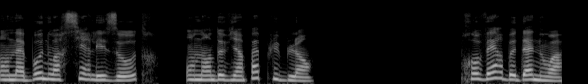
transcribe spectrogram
On a beau noircir les autres, on n'en devient pas plus blanc. Proverbe danois.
